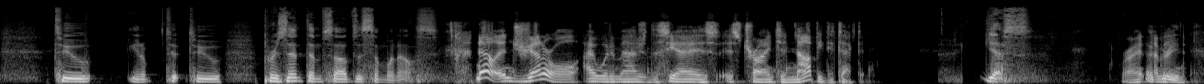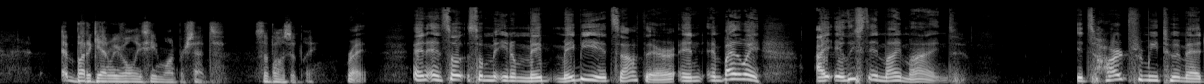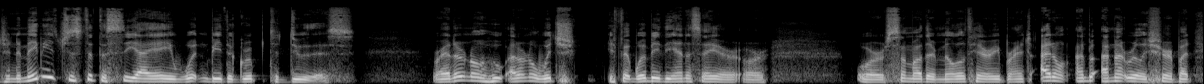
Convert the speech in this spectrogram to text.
to you know to to present themselves as someone else. No, in general, I would imagine the CIA is is trying to not be detected. Yes. Right. Agreed. I mean, but again, we've only seen one percent supposedly. Right. And and so so you know maybe maybe it's out there. And and by the way, I at least in my mind, it's hard for me to imagine, and maybe it's just that the CIA wouldn't be the group to do this, right? I don't know who, I don't know which, if it would be the NSA or or, or some other military branch. I don't, I'm, I'm not really sure, but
